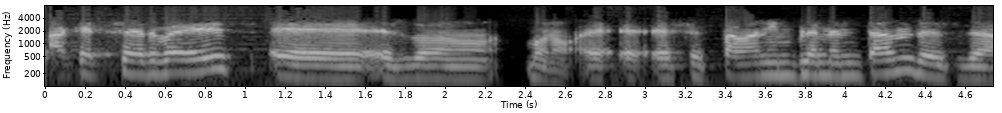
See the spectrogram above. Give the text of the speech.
aquests serveis eh, es, bueno, eh, eh, s'estaven implementant des de,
